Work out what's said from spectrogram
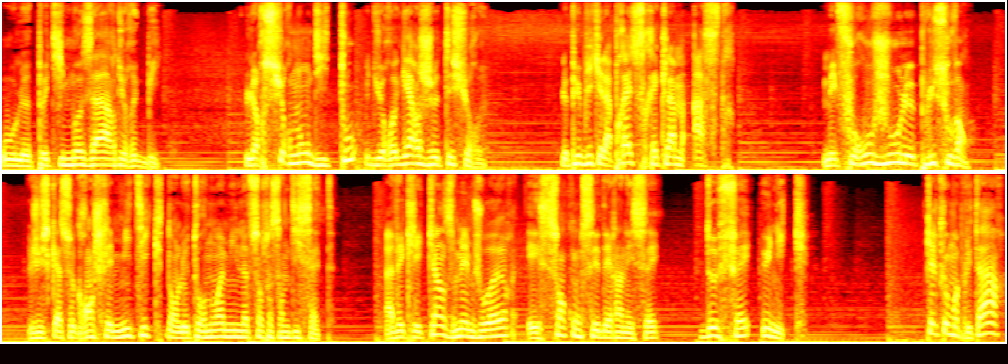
ou le petit Mozart du rugby. Leur surnom dit tout du regard jeté sur eux. Le public et la presse réclament Astre, mais Fourou joue le plus souvent, jusqu'à ce grand chelem mythique dans le tournoi 1977, avec les 15 mêmes joueurs et sans concéder un essai, deux faits uniques. Quelques mois plus tard,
